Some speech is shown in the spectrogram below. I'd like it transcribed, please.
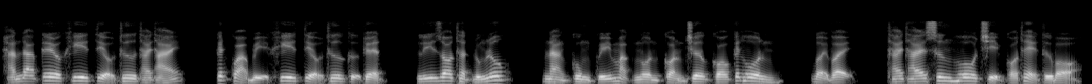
hắn đã kêu khi tiểu thư thái thái, kết quả bị khi tiểu thư cự tuyệt, lý do thật đúng lúc, nàng cùng quý mặc nôn còn chưa có kết hôn, bởi vậy, thái thái xưng hô chỉ có thể từ bỏ.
